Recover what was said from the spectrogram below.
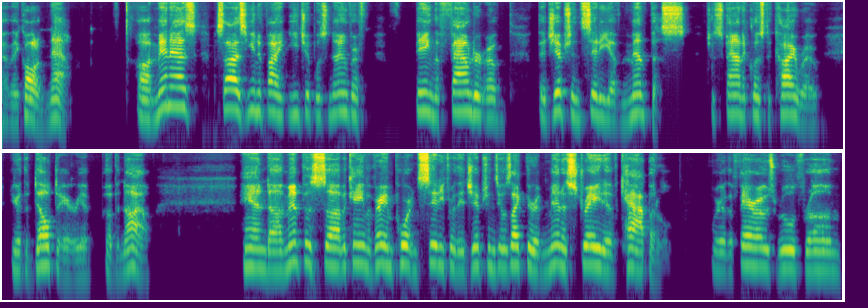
uh, they called him now. Uh, Menes, besides unifying Egypt, was known for being the founder of the Egyptian city of Memphis, which was founded close to Cairo near the delta area of the Nile. And uh, Memphis uh, became a very important city for the Egyptians. It was like their administrative capital, where the pharaohs ruled from.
